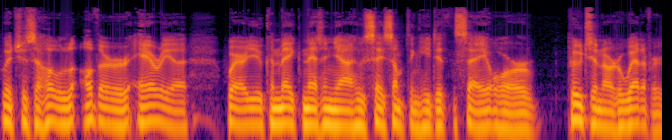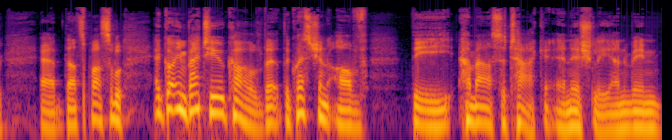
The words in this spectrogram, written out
which is a whole other area where you can make Netanyahu say something he didn't say or Putin or whatever. Uh, that's possible. Uh, going back to you, Cathal, the, the question of the Hamas attack initially, and I mean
